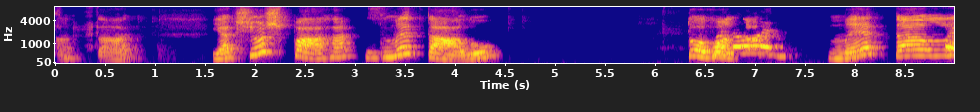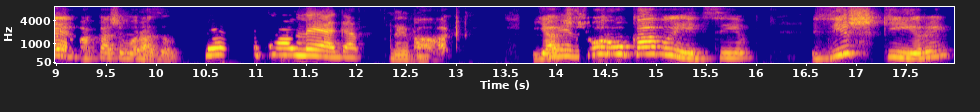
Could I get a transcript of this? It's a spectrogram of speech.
А, Так. Якщо шпага з металу, то вона металева, кажемо разом. Олега. Так. Якщо рукавиці зі шкіри,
